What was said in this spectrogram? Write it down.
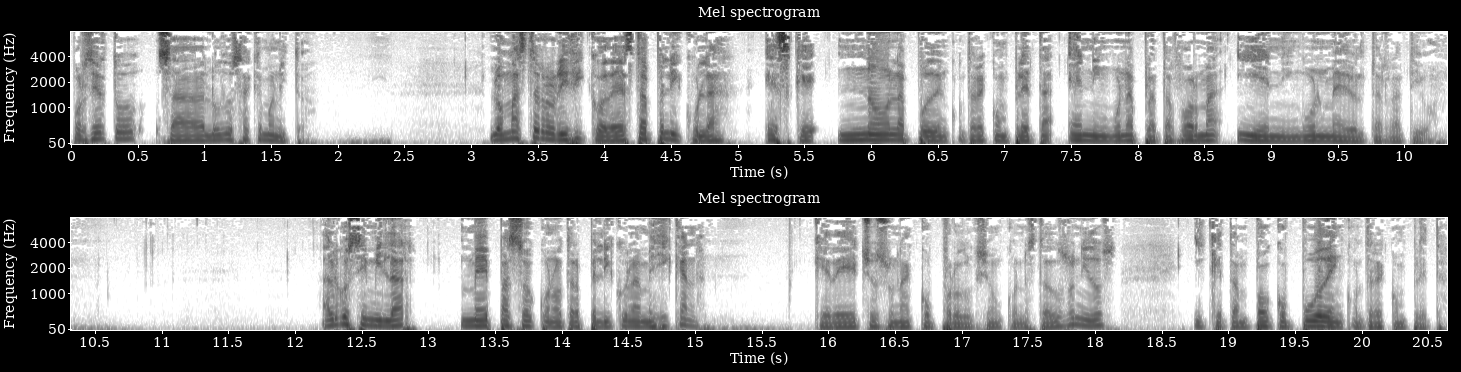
Por cierto, saludos a qué monito. Lo más terrorífico de esta película es que no la pude encontrar completa en ninguna plataforma y en ningún medio alternativo. Algo similar me pasó con otra película mexicana, que de hecho es una coproducción con Estados Unidos y que tampoco pude encontrar completa.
